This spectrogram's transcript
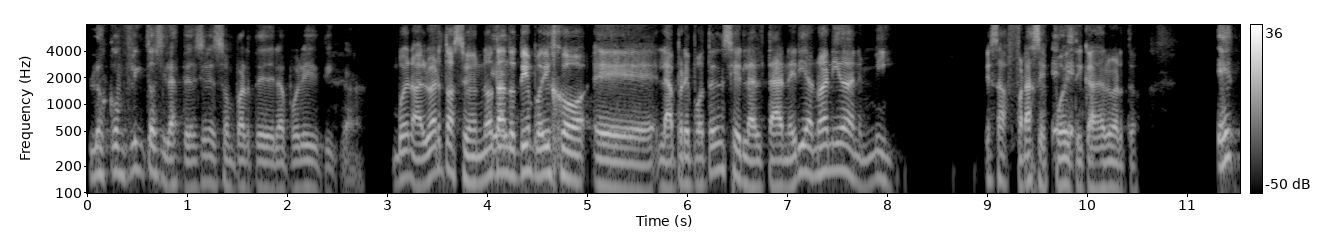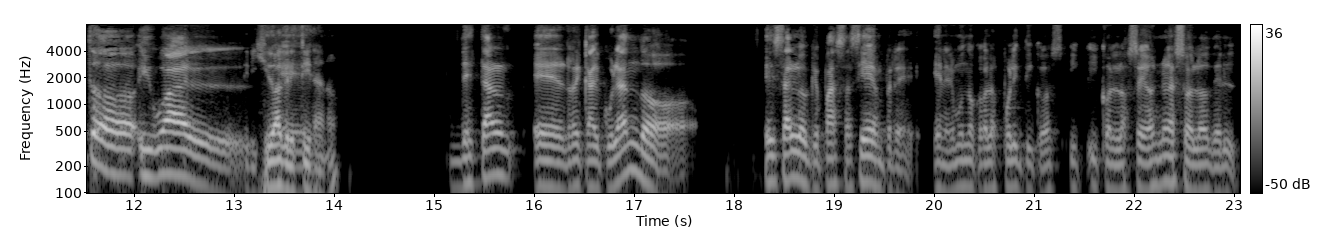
los conflictos y las tensiones son parte de la política. Bueno, Alberto hace no Eh, tanto tiempo dijo, eh, la prepotencia y la altanería no anidan en mí. Esas frases Eh, poéticas de Alberto, Esto igual... dirigido a eh, Cristina, ¿no? de estar eh, recalculando es algo que pasa siempre en el mundo con los políticos y, y con los CEOs, no es solo del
